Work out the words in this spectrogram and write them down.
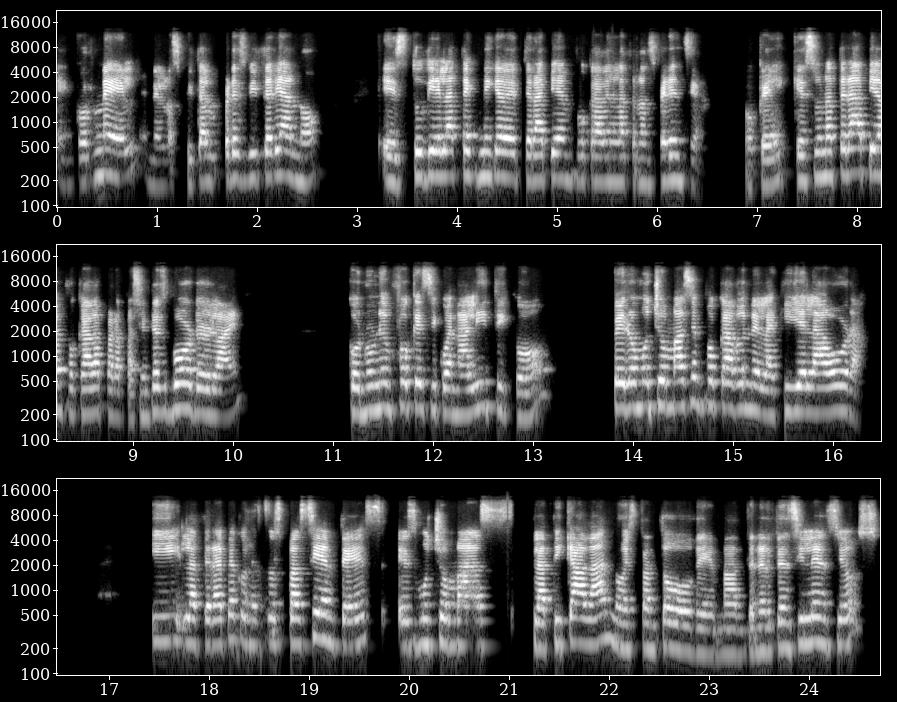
en Cornell, en el hospital presbiteriano, estudié la técnica de terapia enfocada en la transferencia, ¿ok? Que es una terapia enfocada para pacientes borderline, con un enfoque psicoanalítico, pero mucho más enfocado en el aquí y el ahora y la terapia con estos pacientes es mucho más platicada, no es tanto de mantenerte en silencios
